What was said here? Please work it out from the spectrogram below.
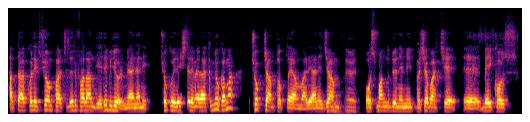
Hatta koleksiyon parçaları falan diye de biliyorum. Yani hani çok öyle işlere merakım yok ama çok cam toplayan var. Yani cam Evet. Osmanlı dönemi, Paşabahçe, e, Beykoz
